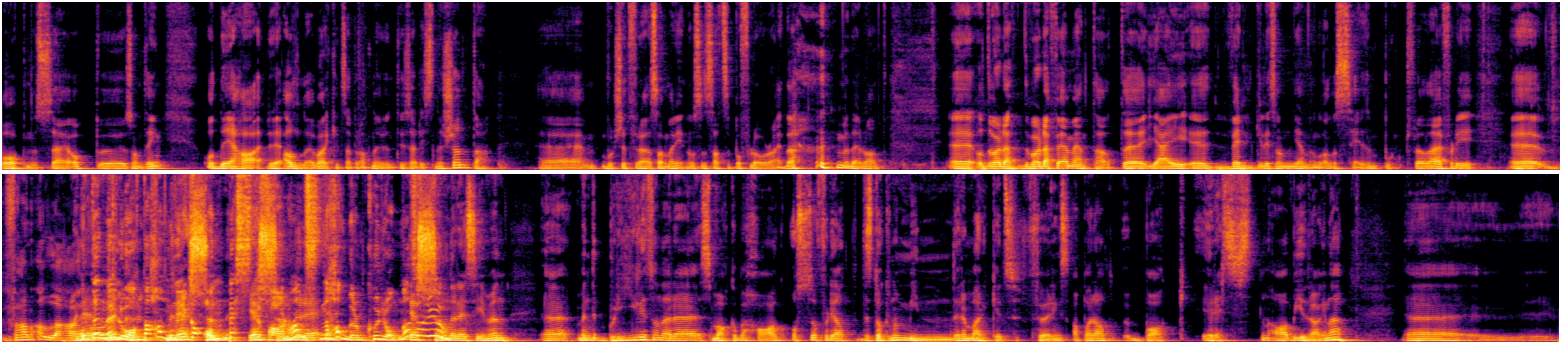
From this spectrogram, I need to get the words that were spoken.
åpne seg opp, sånne ting. Og det har alle markedsapparatene rundt disse artistene skjønt. da. Eh, bortsett fra San Marino, som satser på flowride. Men det er noe annet. Eh, og det var, der, det var derfor jeg mente at eh, jeg eh, velger sånn gjennomgående å se liksom bort fra det der. Fordi eh, For han alle har Men denne Men- låta handler ikke skjønner- om bestefaren hans. Den handler om korona, Jeg skjønner det, Simen. Eh, Men det blir litt sånn der smak og behag også, fordi at det står ikke noe mindre markedsføringsapparat bak resten av bidragene. Eh,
